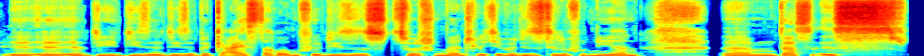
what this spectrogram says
äh, äh, die, diese, diese Begeisterung für dieses Zwischenmenschliche, für dieses Telefonieren, ähm, das ist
